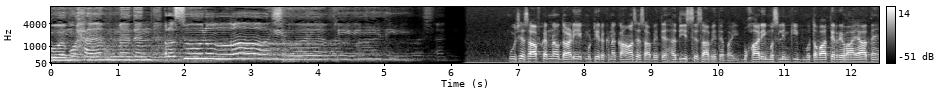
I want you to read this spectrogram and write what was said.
ومحمدا رسول الله ويقيني. صاف کرنا اور داڑھی ایک مٹھی رکھنا کہاں سے ثابت ہے؟ حدیث سے ثابت ہے بھائی۔ بخاری مسلم کی متواتر روایات ہیں۔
